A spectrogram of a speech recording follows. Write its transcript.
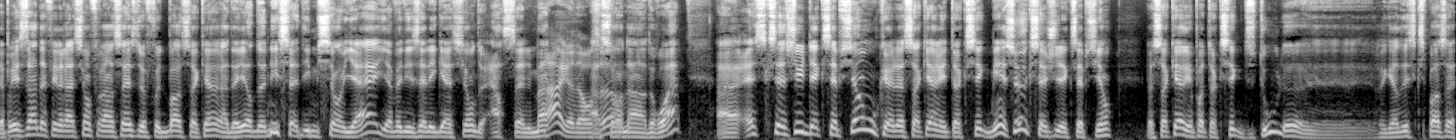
Le président de la Fédération française de football soccer a d'ailleurs donné sa démission hier. Il y avait des allégations de harcèlement Ah, à son endroit. Euh, Est-ce qu'il s'agit d'exception ou que le soccer est toxique? Bien sûr qu'il s'agit d'exception. Le soccer est pas toxique du tout. Là. Euh, regardez ce qui se passe à,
